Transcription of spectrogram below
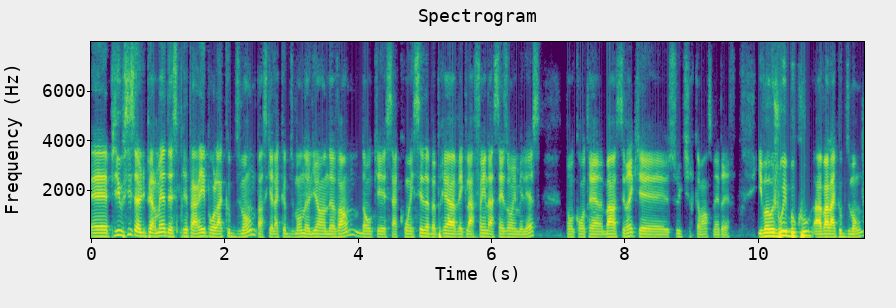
Euh, puis aussi, ça lui permet de se préparer pour la Coupe du Monde parce que la Coupe du Monde a lieu en novembre. Donc, ça coïncide à peu près avec la fin de la saison MLS. Donc, c'est vrai que ceux qui recommencent, mais bref. Il va jouer beaucoup avant la Coupe du Monde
